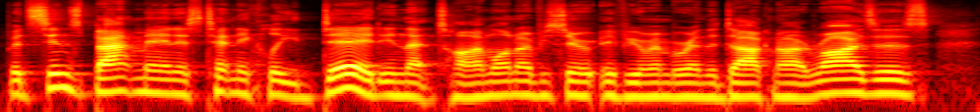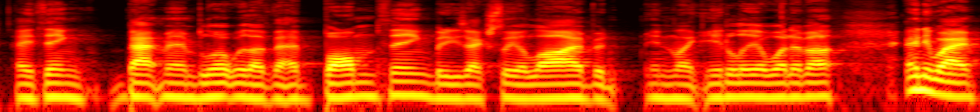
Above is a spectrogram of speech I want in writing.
but since Batman is technically dead in that timeline, obviously, if you remember in The Dark Knight Rises, they think Batman blew up with like that bomb thing, but he's actually alive in like Italy or whatever. Anyway,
